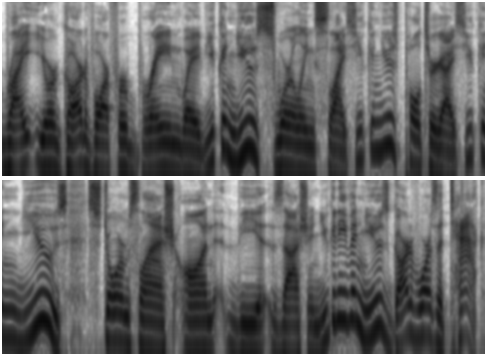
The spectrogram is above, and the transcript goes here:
right? Your Gardevoir for Brainwave. You can use Swirling Slice. You can use Poltergeist. You can use Storm Slash on the Zacian. You can even use Gardevoir's attack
